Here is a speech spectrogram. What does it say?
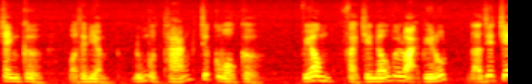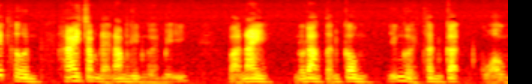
tranh cử vào thời điểm đúng một tháng trước cuộc bầu cử, vì ông phải chiến đấu với loại virus đã giết chết hơn 205.000 người Mỹ và nay nó đang tấn công những người thân cận của ông.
